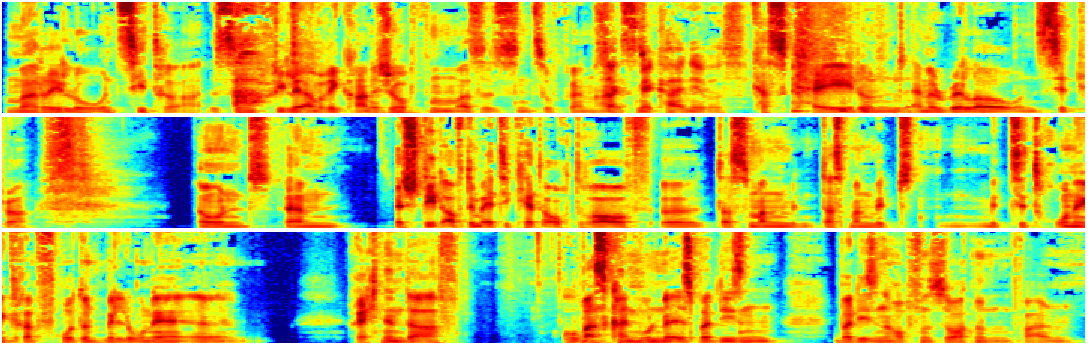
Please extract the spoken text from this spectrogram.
Marillo und Citra. Das sind Ach, viele amerikanische Hopfen, also es ist insofern Sagt heißt mir keine was. Cascade und Amarillo und Citra. Und ähm, es steht auf dem Etikett auch drauf, äh, dass man, mit- dass man mit, mit Zitrone, Grapefruit und Melone äh, rechnen darf. Oh. Was kein Wunder ist bei diesen, bei diesen Hopfensorten und vor allem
